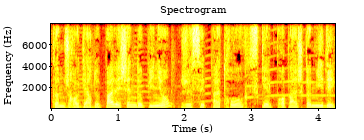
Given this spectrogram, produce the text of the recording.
Comme je regarde pas les chaînes d'opinion, je sais pas trop ce qu'elles propagent comme idée.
